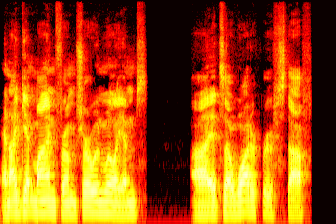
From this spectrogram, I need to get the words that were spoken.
And I get mine from Sherwin Williams. Uh, it's a waterproof stuff.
